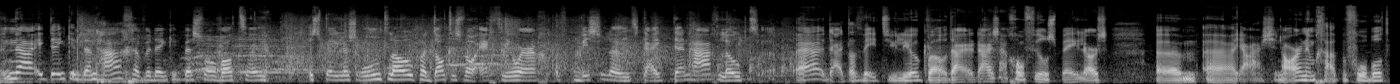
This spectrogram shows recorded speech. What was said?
Nou, ik denk in Den Haag hebben we denk ik best wel wat uh, spelers rondlopen. Dat is wel echt heel erg wisselend. Kijk, Den Haag loopt, uh, daar, dat weten jullie ook wel, daar, daar zijn gewoon veel spelers. Um, uh, ja, als je naar Arnhem gaat bijvoorbeeld,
